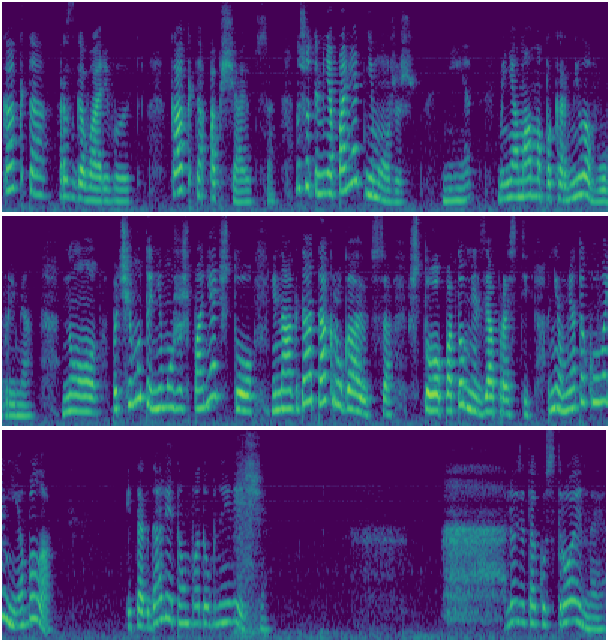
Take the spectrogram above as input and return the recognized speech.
как-то разговаривают, как-то общаются. Ну что, ты меня понять не можешь? Нет, меня мама покормила вовремя. Но почему ты не можешь понять, что иногда так ругаются, что потом нельзя простить? Не, у меня такого не было. И так далее и тому подобные вещи. Люди так устроены,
